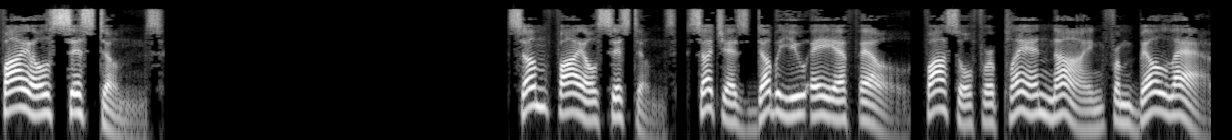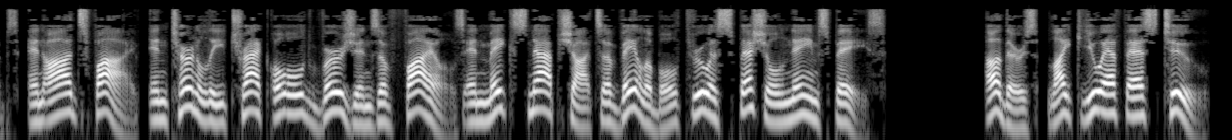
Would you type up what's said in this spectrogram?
File systems. Some file systems, such as WAFL, Fossil for Plan 9 from Bell Labs, and ODS-5, internally track old versions of files and make snapshots available through a special namespace. Others, like UFS2,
